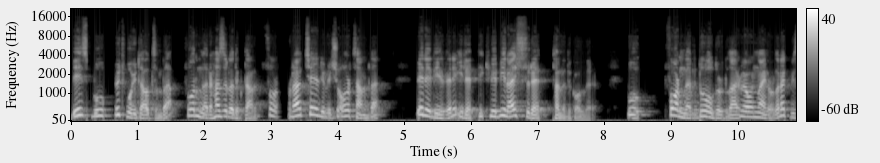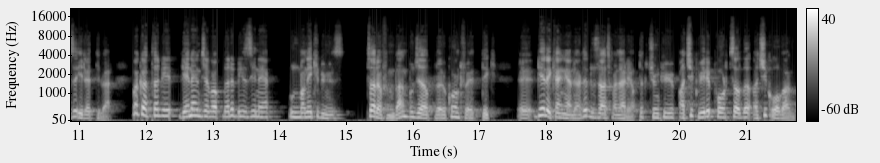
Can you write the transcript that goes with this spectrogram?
Biz bu üç boyut altında formları hazırladıktan sonra çevrimiçi ortamda belediyelere ilettik ve bir ay süre tanıdık onlara. Bu formları doldurdular ve online olarak bize ilettiler. Fakat tabii genel cevapları biz yine uzman ekibimiz tarafından bu cevapları kontrol ettik. E, gereken yerlerde düzeltmeler yaptık. Çünkü açık veri portalı açık olan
